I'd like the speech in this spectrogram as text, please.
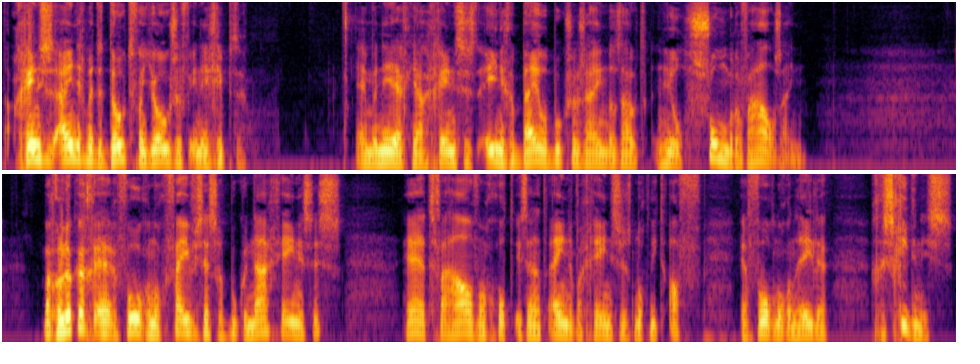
Nou, Genesis eindigt met de dood van Jozef in Egypte. En wanneer ja, Genesis het enige Bijbelboek zou zijn, dan zou het een heel somber verhaal zijn. Maar gelukkig, er volgen nog 65 boeken na Genesis. Het verhaal van God is aan het einde van Genesis nog niet af. Er volgt nog een hele geschiedenis.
